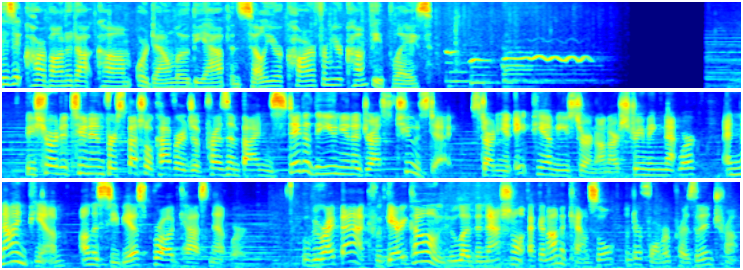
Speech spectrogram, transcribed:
Visit Carvana.com or download the app and sell your car from your comfy place. Be sure to tune in for special coverage of President Biden's State of the Union address Tuesday, starting at 8 p.m. Eastern on our streaming network and 9 p.m. on the CBS Broadcast Network. We'll be right back with Gary Cohn, who led the National Economic Council under former President Trump.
